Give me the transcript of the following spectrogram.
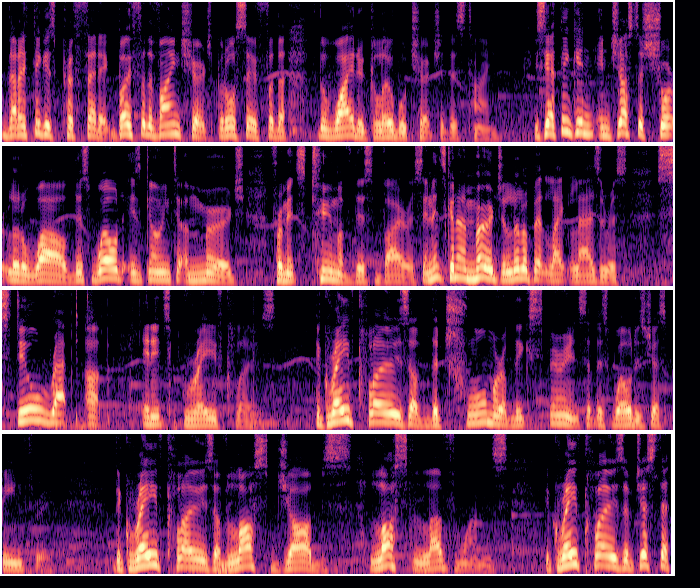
that I think is prophetic, both for the Vine Church, but also for the, the wider global church at this time. You see, I think in, in just a short little while, this world is going to emerge from its tomb of this virus. And it's going to emerge a little bit like Lazarus, still wrapped up in its grave clothes. The grave clothes of the trauma of the experience that this world has just been through. The grave clothes of lost jobs, lost loved ones, the grave clothes of just the,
